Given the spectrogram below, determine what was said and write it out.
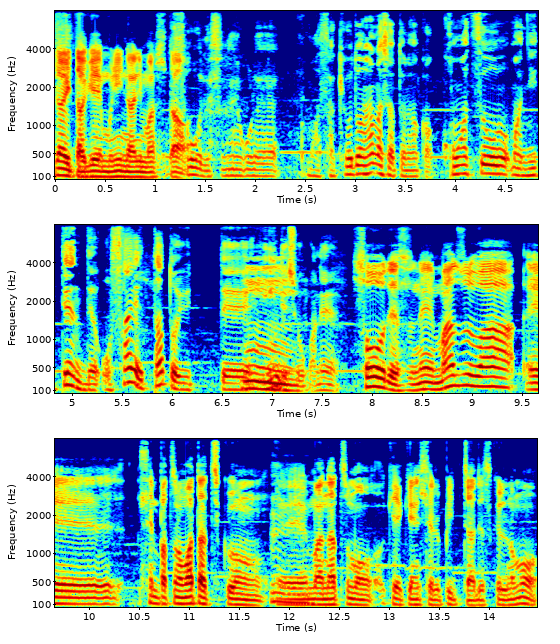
開いたゲームになりました。そうですね、これ、まあ、先ほどの話だとなんか小松を、まあ、2点で抑えたと言っていいんでしょうかね。そうですね。まずは、えー先発の渡地君、えーまあ、夏も経験しているピッチャーですけれども、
